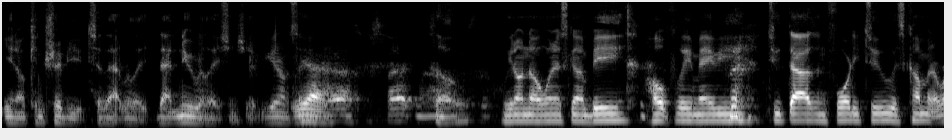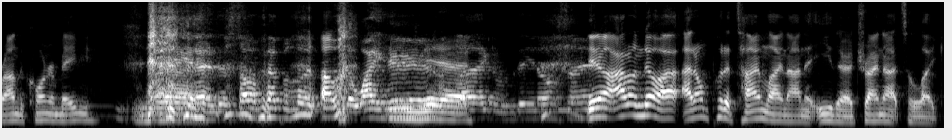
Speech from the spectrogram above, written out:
you know, contribute to that relate that new relationship. You get what I'm saying? Yeah. Yeah. Respect, man. So- We don't know when it's gonna be. Hopefully, maybe 2042 is coming around the corner. Maybe. Yeah, the salt and pepper look, Um, the white hair, Yeah. like, you know what I'm saying? You know, I don't know. I, I don't put a timeline on it either. I try not to like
